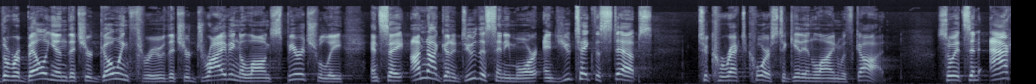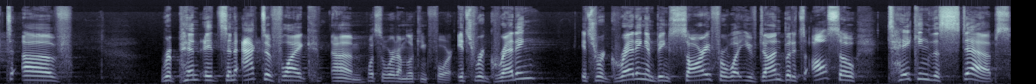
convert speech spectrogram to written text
the rebellion that you're going through, that you're driving along spiritually, and say, I'm not going to do this anymore. And you take the steps to correct course to get in line with God. So, it's an act of repent, it's an act of like, um, what's the word I'm looking for? It's regretting. It's regretting and being sorry for what you've done, but it's also taking the steps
